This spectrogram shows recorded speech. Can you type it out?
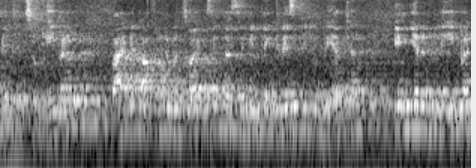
mitzugeben, weil wir davon überzeugt sind, dass sie mit den christlichen Werten in ihrem Leben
